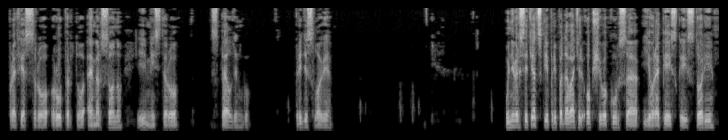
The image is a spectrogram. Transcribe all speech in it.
профессору Руперту Эмерсону и мистеру Спелдингу. Предисловие. Университетский преподаватель общего курса европейской истории –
